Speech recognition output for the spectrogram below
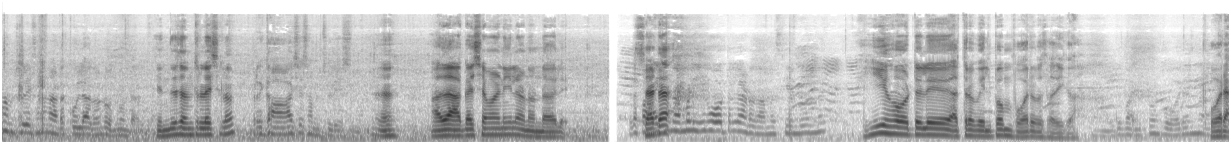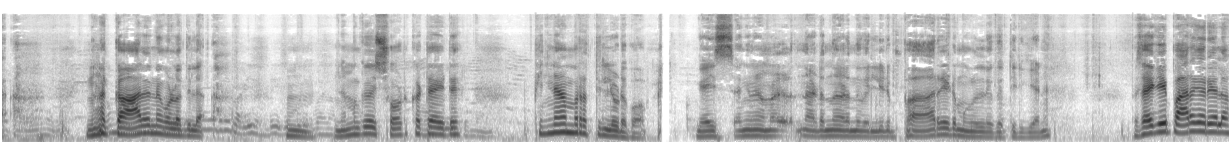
സംശ്ലേഷണം നടക്കൂല അതുകൊണ്ട് ഒന്നും ഉണ്ടാവില്ല. എന്ത് സംശ്ലേഷണം? പ്രകാശ സംശ്ലേഷണം. അത് ആകാശവാണിയിലാണോ ഉണ്ടാവൽ. ചേട്ടാ നമ്മൾ ഈ ഹോട്ടലിലാണോ താമസിക്കേണ്ടത് ഈ ഹോട്ടൽ അത്ര വലിപ്പം പോരാ വലിപ്പം പോരെ. നിങ്ങളെ കാലെന്നെ കൊള്ളത്തില്ല. നമുക്ക് ഷോർട്ട് കട്ടായിട്ട് പിന്നാമ്പറത്തിലൂടെ പോവാം. ഗൈസ് അങ്ങനെ നമ്മൾ നടന്ന് നടന്ന് വലിയൊരു പാറയുടെ മുകളിലേക്ക് എത്തിയിരിക്കുകയാണ്. പ്രസാദിക്ക് ഈ പാറ കയറിയാലോ?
